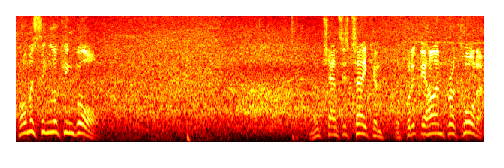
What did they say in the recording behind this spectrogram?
Promising looking ball. No chances taken. They put it behind for a corner.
